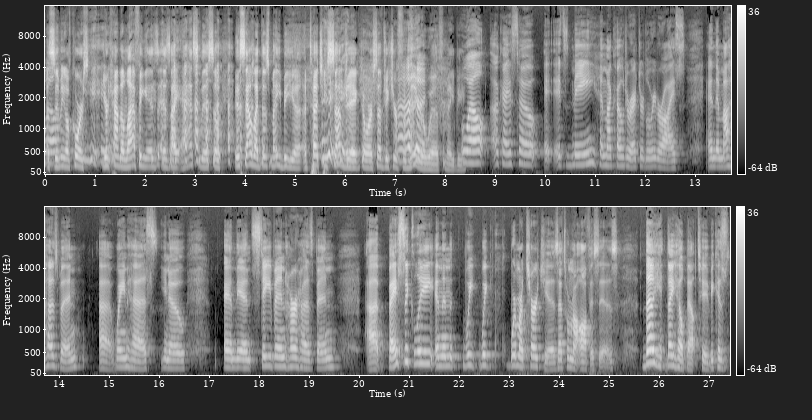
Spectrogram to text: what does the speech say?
assuming, of course, you're kind of laughing as, as I ask this. So it sounds like this may be a, a touchy subject or a subject you're familiar with, maybe. Well, okay, so it's me and my co-director Lori Rice, and then my husband uh, Wayne Hess, you know, and then Stephen, her husband, uh, basically, and then we we where my church is, that's where my office is. They they help out too because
